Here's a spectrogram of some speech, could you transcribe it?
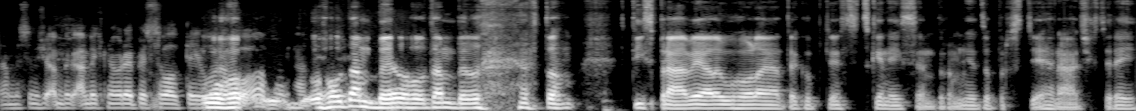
já myslím, že abych, abych neurepisoval Taylor. Hol tam byl, Hol tam byl v tom, v té zprávě, ale u Hola já tak optimisticky nejsem. Pro mě to prostě je hráč, který,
